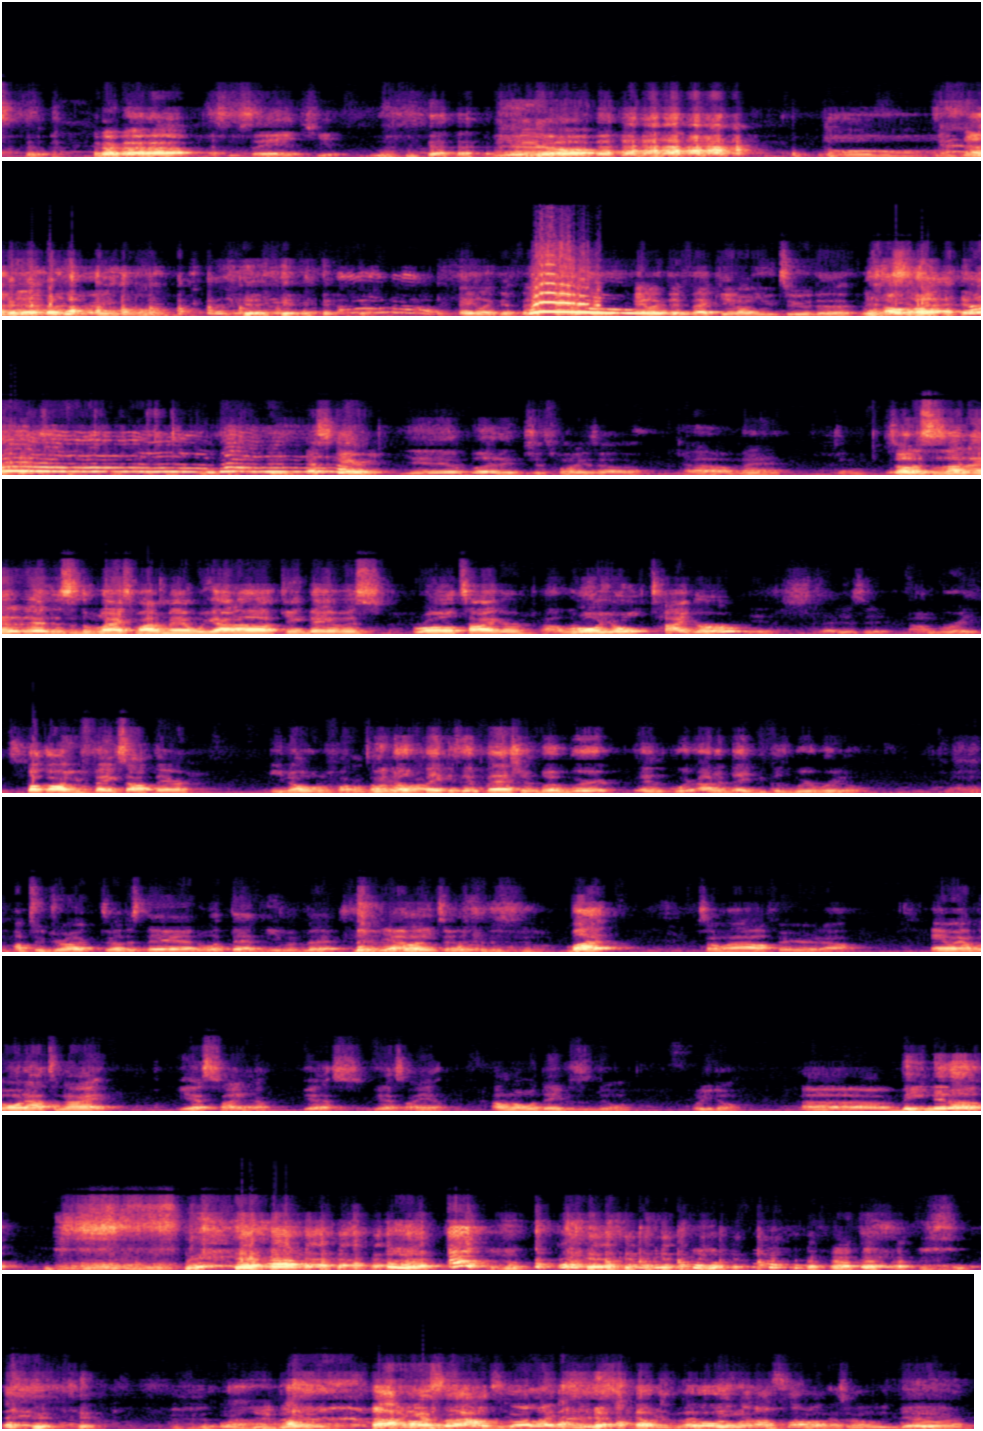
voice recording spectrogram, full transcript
That's some sad shit. yeah. Now that was great. Ain't like that fat kid, ain't like that fat kid on YouTube. The That's scary. yeah, buddy. shit's funny as hell. Oh man. So this is unedited. This is the Black Spider Man. We got uh King Davis, Royal Tiger, Holla. Royal Tiger. Yes, that is it. I'm great. Fuck all you fakes out there. You know who the fuck I'm talking about. We know about. fake is in fashion, but we're and we're out of date because we're real. I'm too drunk to understand what that even meant. Yeah, but, me too. But somehow I'll figure it out. Anyway, I'm going out tonight. Yes, I am. Yes, yes, I am. I don't know what Davis is doing. What are you doing? Uh, Beating it up. What are you doing? I. I was going like this. I just Like go on being- what I saw. That's what we doing.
